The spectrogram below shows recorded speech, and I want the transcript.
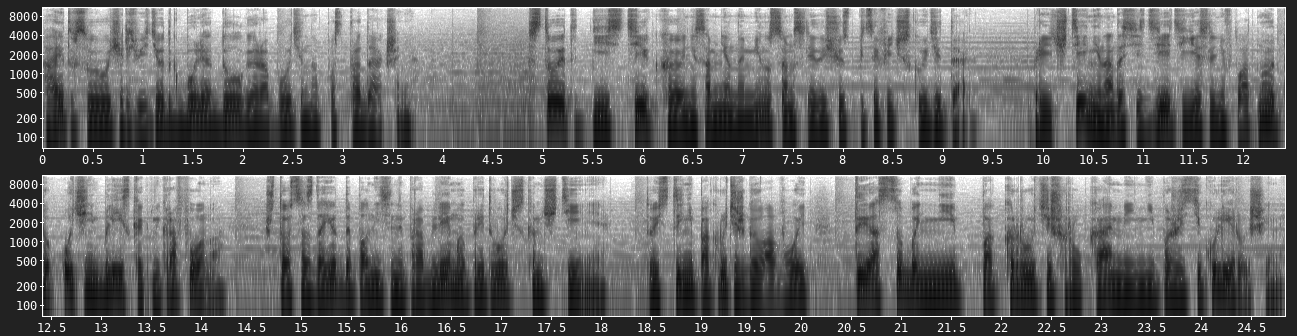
а это в свою очередь ведет к более долгой работе на постпродакшене. Стоит отнести к несомненным минусам следующую специфическую деталь. При чтении надо сидеть, если не вплотную, то очень близко к микрофону, что создает дополнительные проблемы при творческом чтении – то есть ты не покрутишь головой, ты особо не покрутишь руками, не пожестикулируешь ими.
